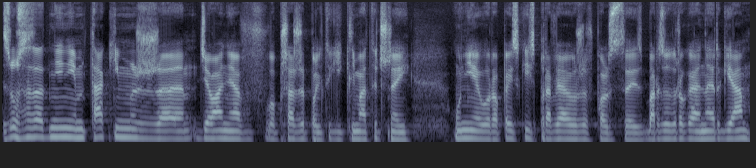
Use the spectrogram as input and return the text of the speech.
z uzasadnieniem takim, że działania w obszarze polityki klimatycznej Unii Europejskiej sprawiają, że w Polsce jest bardzo droga energia,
